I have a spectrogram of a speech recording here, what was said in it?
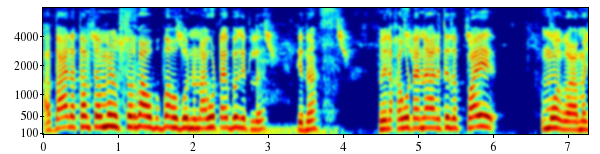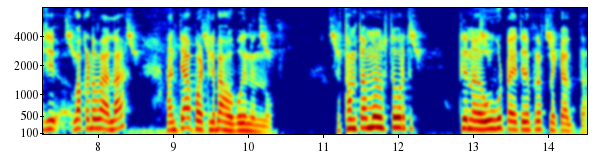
आता आयला थांबता म्हणून तर भाऊ भाऊ बनून आय उठाय बघितलं तिनं. तिला काय उठाय नाही आलं त्याचा पाय मोगळा म्हणजे वाकडा झाला आणि त्या पाटले भाऊ बहिणींनो. थांबता म्हणून तर तिनं उठाय तिनं प्रयत्न केला होता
